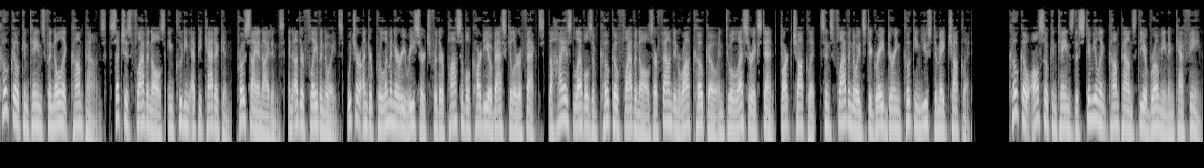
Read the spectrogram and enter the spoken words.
Cocoa contains phenolic compounds, such as flavanols including epicatechin, procyanidins, and other flavonoids, which are under preliminary research for their possible cardiovascular effects. The highest levels of cocoa flavanols are found in raw cocoa and to a lesser extent, dark chocolate, since flavonoids degrade during cooking used to make chocolate. Cocoa also contains the stimulant compounds theobromine and caffeine.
